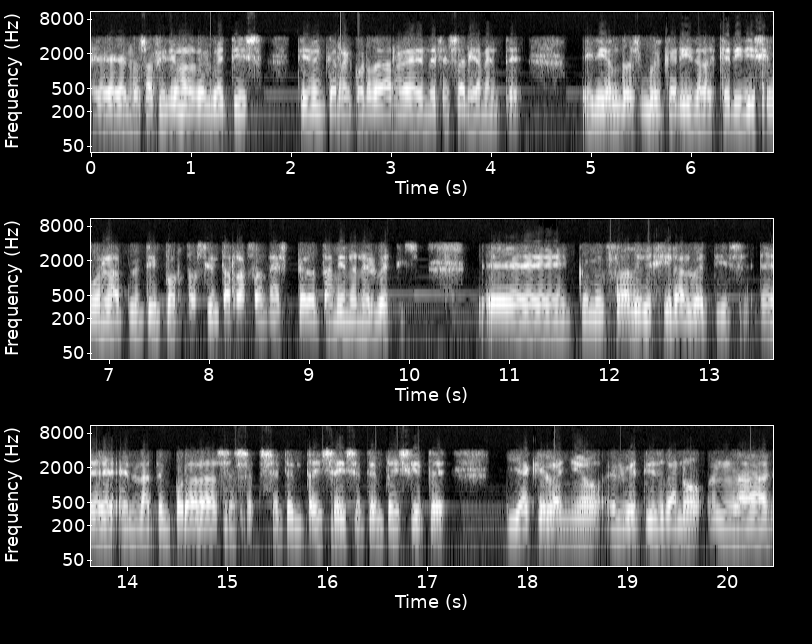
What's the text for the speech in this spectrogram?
eh, los aficionados del Betis tienen que recordar eh, necesariamente. Iriondo es muy querido, queridísimo en el Athletic por 200 razones, pero también en el Betis. Eh, comenzó a dirigir al Betis en la temporada 76-77 y aquel año el Betis ganó la,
